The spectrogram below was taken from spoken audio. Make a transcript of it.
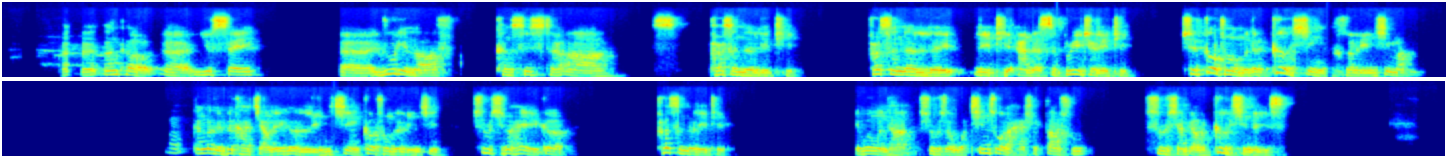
？Uncle, uh, uh, uh, you say, uh, ruling love consists of personality personality and spirituality，是构成我们的个性和灵性吗？嗯，刚刚 Rebecca 讲了一个灵性构成我们的灵性，是不是其中还有一个 personality？你问问他是不是我听错了，还是大叔是不是想表达个性的意思？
